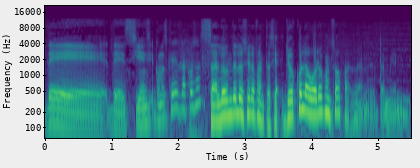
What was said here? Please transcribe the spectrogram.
de, de ciencia. ¿Cómo es que es la cosa? Salón de Ocio y la Fantasía. Yo colaboro con Sofa eh, también.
